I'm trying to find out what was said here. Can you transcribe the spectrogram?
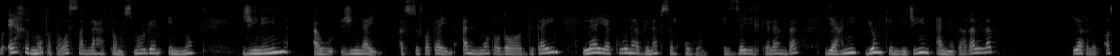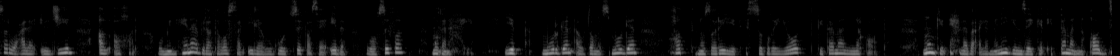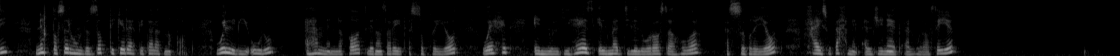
وآخر نقطة توصل لها توماس مورجان إنه جينين أو جيني الصفتين المتضادتين لا يكون بنفس القوة. إزاي الكلام ده يعني يمكن لجين أن يتغلب يغلب أثره على الجين الآخر. ومن هنا بنتوصل إلى وجود صفة سائدة وصفة متنحية. يبقى مورجان أو توماس مورجان حط نظرية الصبغيات في 8 نقاط. ممكن إحنا بقى لما نيجي نذاكر الثمان نقاط دي نختصرهم بالظبط كده في ثلاث نقاط. واللي بيقولوا أهم النقاط لنظرية الصبغيات واحد إنه الجهاز المادي للوراثة هو الصبغيات حيث تحمل الجينات الوراثية.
